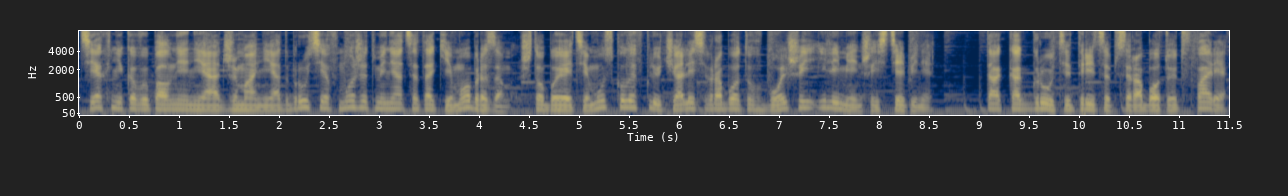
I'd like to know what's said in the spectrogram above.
Техника выполнения отжиманий от брусьев может меняться таким образом, чтобы эти мускулы включались в работу в большей или меньшей степени. Так как грудь и трицепсы работают в паре,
